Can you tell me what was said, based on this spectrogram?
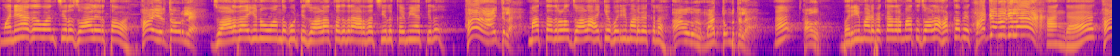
ಮನ್ಯಾಗ ಒಂದು ಚೀಲ ಜ್ವಾಳ ಇರ್ತಾವ. ಹಾ ಇರ್ತಾವ್ರಲ್ಲೇ. ಜ್ವಾಳದಾಗಿನೂ ಒಂದು ಬುಟ್ಟಿ ಜ್ವಾಳ ತೆಗೆದ್ರೆ ಅರ್ಧ ಚೀಲ ಕಮ್ಮಿ ಆತಿಲ್ಲ. ಹಾ ಆಯ್ತಲ್ಲ. ಮತ್ತೆ ಅದ್ರೊಳಗೆ ಜ್ವಾಳ ಹಾಕಿ ಬರಿ ಮಾಡ್ಬೇಕಲ್ಲ? ಹೌದು ಮತ್ ತುಂಬತಲ್ಲ. ಹಾ? ಹೌದು. ಬರಿ ಮಾಡ್ಬೇಕಾದ್ರೆ ಮತ್ತೆ ಜೋಳ ಹಾಕಬೇಕು. ಹಾಕಬೇಕಲ್ಲ? ಹಂಗ? ಹಾ.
